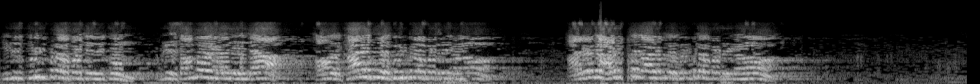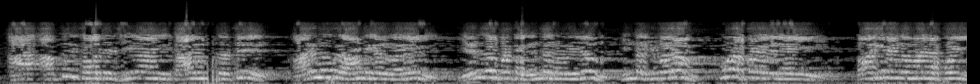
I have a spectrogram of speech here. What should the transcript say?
இது குறிப்பிடப்பட்டிருக்கும். இப்படி சம்பவம் நடந்திருந்தா அவங்க காலத்துல குறிப்பிடப்பட்டிருக்கணும். அல்லது அடுத்த காலத்துல குறிப்பிடப்பட்டிருக்கணும். அப்துல் காதர் ஜீலானி காலம் தொட்டு அறுநூறு ஆண்டுகள் வரை எழுதப்பட்ட எந்த நூலிலும் இந்த விவரம் கூறப்படவில்லை. பகிரங்கமான பொய்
